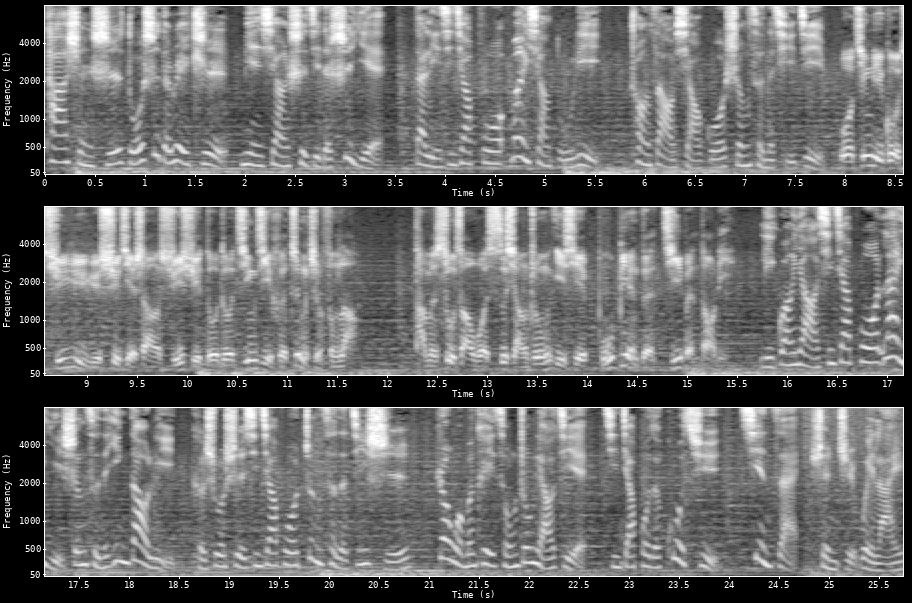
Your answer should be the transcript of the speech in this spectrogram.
他审时度势的睿智，面向世界的视野，带领新加坡迈向独立。创造小国生存的奇迹。我经历过区域与世界上许许多多经济和政治风浪，他们塑造我思想中一些不变的基本道理。李光耀新加坡赖以生存的硬道理，可说是新加坡政策的基石，让我们可以从中了解新加坡的过去、现在，甚至未来。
